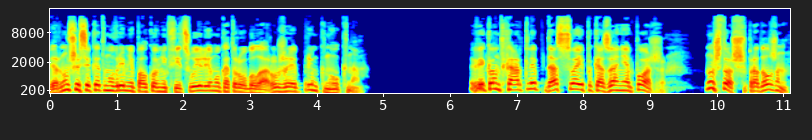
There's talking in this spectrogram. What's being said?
Вернувшийся к этому времени полковник Фицуильям, у которого было оружие, примкнул к нам. «Виконт Хартлип даст свои показания позже. Ну что ж, продолжим.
